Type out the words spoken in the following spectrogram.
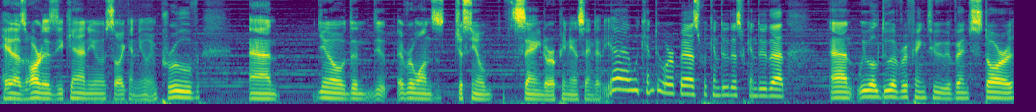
hit as hard as you can, you know, so I can you know improve." And you know, then the, everyone's just you know saying their opinion, saying that yeah, we can do our best, we can do this, we can do that, and we will do everything to avenge Star.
